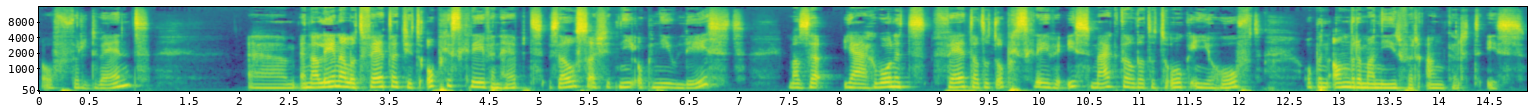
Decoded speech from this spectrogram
of verdwijnt. Um, en alleen al het feit dat je het opgeschreven hebt, zelfs als je het niet opnieuw leest, maar ja, gewoon het feit dat het opgeschreven is, maakt al dat het ook in je hoofd op een andere manier verankerd is.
